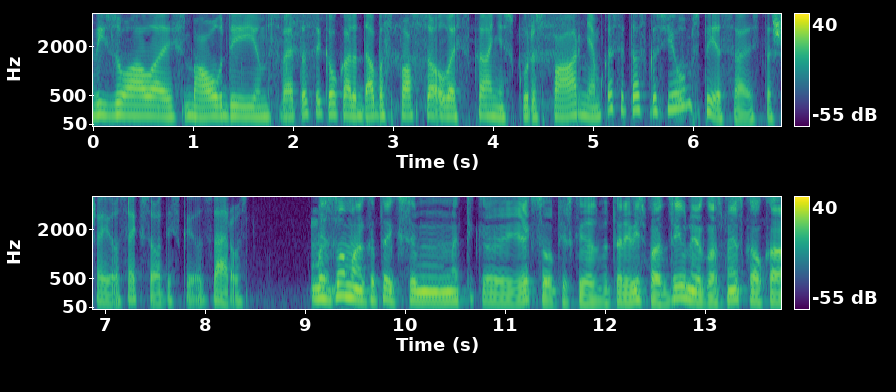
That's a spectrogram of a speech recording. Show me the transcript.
vizuālais baudījums, vai tas ir kaut kāda dabas pasaule vai skaņas, kuras pārņem? Kas ir tas, kas jums piesaista šajos eksotiskajos zvēros? Es domāju, ka teiksim, ne tikai eksotiskajos, bet arī vispār dzīvniekos mēs kaut kā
